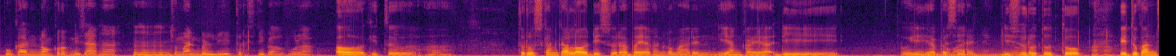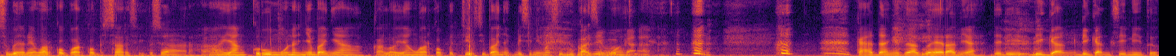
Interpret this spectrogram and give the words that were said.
bukan nongkrong di sana. Mm-mm. cuman beli terus dibawa pulang. Oh gitu. Ha. Terus kan kalau di Surabaya kan kemarin yang kayak di Oh di iya, apa sih? kemarin yang di disuruh tutup. Itu kan sebenarnya warkop warkop besar sih. Besar ha. Nah, yang kerumunannya banyak. Kalau yang warkop kecil sih banyak di sini masih buka Masih semua. buka. kadang itu aku heran ya. Jadi di gang di gang sini itu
